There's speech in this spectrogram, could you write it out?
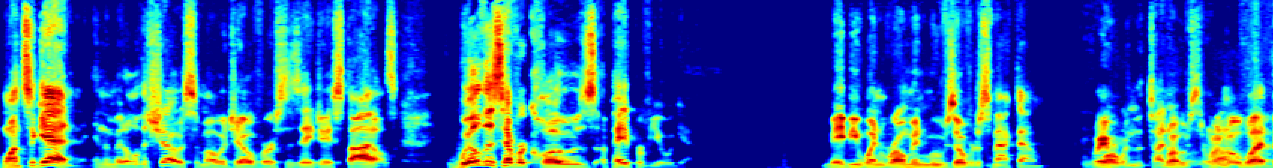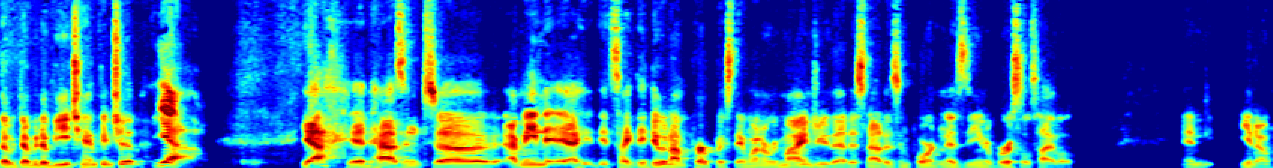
once again in the middle of the show: Samoa Joe versus AJ Styles. Will this ever close a pay per view again? Maybe when Roman moves over to SmackDown, Wait, or when the title what, moves to when, Raw. What the WWE Championship? Yeah, yeah, it hasn't. Uh, I mean, it's like they do it on purpose. They want to remind you that it's not as important as the Universal title, and you know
